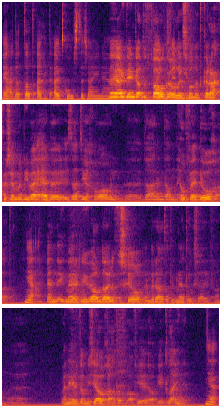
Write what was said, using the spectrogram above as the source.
ja, dat, dat eigenlijk de uitkomsten zijn. Nou ja, ik denk dat het valkuil is van het karakter zeg maar, die wij hebben, is dat je gewoon daarin dan heel ver doorgaat. ja. En ik merk nu wel een duidelijk verschil, inderdaad, wat ik net ook zei, van wanneer het om jezelf gaat of, of, je, of je kleine. ja,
